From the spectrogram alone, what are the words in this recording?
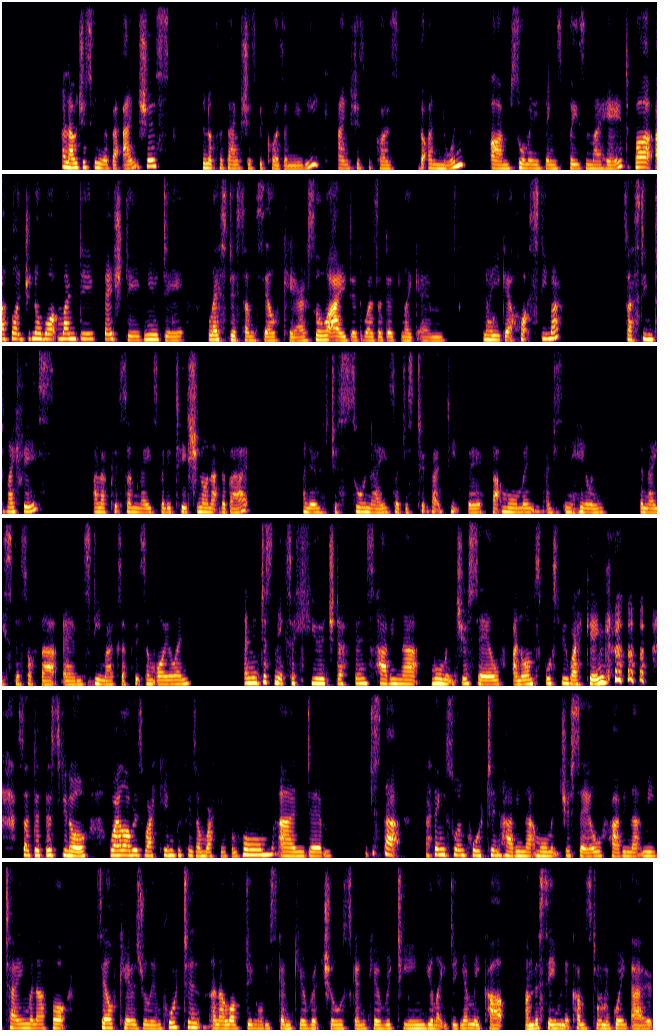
And I was just feeling a bit anxious. Don't know if it's anxious because a new week, anxious because the unknown. Um, so many things plays in my head. But I thought, you know what, Monday, fresh day, new day, let's do some self-care. So what I did was I did like um now you get hot steamer. So I steamed my face and I put some nice meditation on at the back. And it was just so nice. I just took that deep breath, that moment, and just inhaling the niceness of that um, steamer because I put some oil in. And it just makes a huge difference having that moment to yourself. I know I'm supposed to be working. so I did this, you know, while I was working because I'm working from home. And um, just that, I think it's so important having that moment to yourself, having that me time. And I thought self care is really important. And I love doing all these skincare rituals, skincare routine. You like doing your makeup. I'm the same when it comes to when I'm going out.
